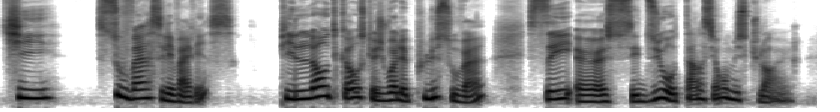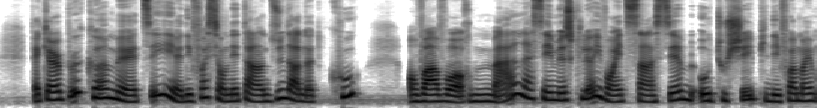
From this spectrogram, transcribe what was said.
qui, souvent, c'est les varices. Puis l'autre cause que je vois le plus souvent, c'est euh, c'est dû aux tensions musculaires. Fait qu'un peu comme, euh, tu sais, des fois, si on est tendu dans notre cou, on va avoir mal à ces muscles-là, ils vont être sensibles au toucher, puis des fois même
